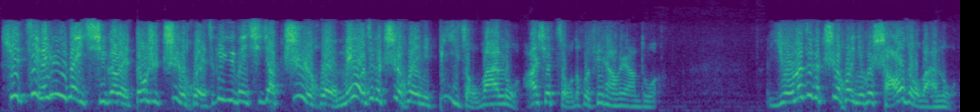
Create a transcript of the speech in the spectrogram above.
所以这个预备期，各位都是智慧。这个预备期叫智慧，没有这个智慧，你必走弯路，而且走的会非常非常多。有了这个智慧，你会少走弯路，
